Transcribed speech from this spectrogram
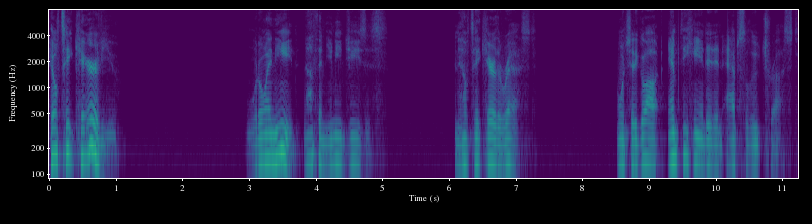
He'll take care of you. What do I need? Nothing. You need Jesus. And He'll take care of the rest. I want you to go out empty handed in absolute trust.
